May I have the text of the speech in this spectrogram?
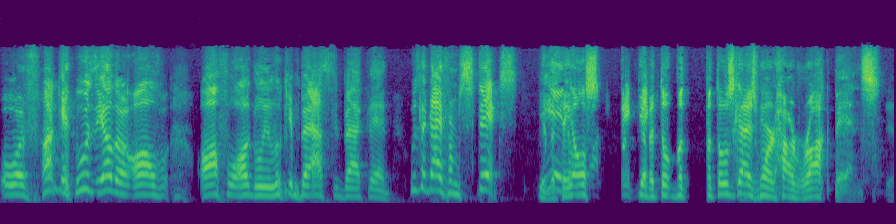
or fucking who was the other awful, awful, ugly looking bastard back then? Who's the guy from Styx? yeah, He but they no also. Yeah, but th- but but those guys weren't hard rock bands. Yeah.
